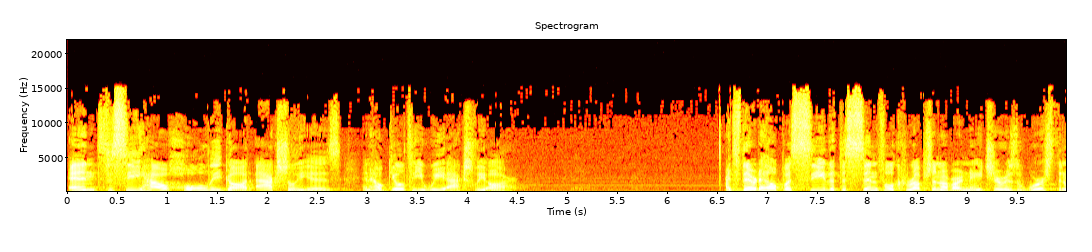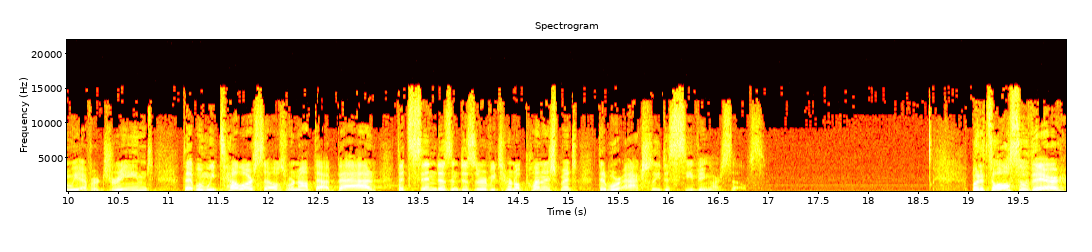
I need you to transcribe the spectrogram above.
and to see how holy God actually is and how guilty we actually are. It's there to help us see that the sinful corruption of our nature is worse than we ever dreamed, that when we tell ourselves we're not that bad, that sin doesn't deserve eternal punishment, that we're actually deceiving ourselves. But it's also there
